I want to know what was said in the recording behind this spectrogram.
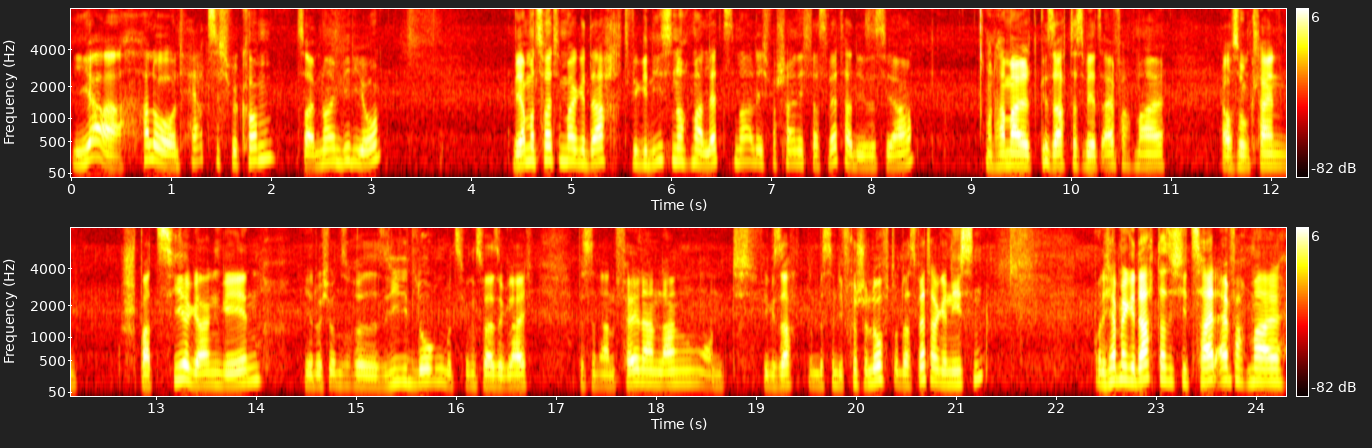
Ja, hallo und herzlich willkommen zu einem neuen Video. Wir haben uns heute mal gedacht, wir genießen noch mal letztmalig wahrscheinlich das Wetter dieses Jahr und haben halt gesagt, dass wir jetzt einfach mal auf so einen kleinen Spaziergang gehen, hier durch unsere Siedlung, beziehungsweise gleich ein bisschen an Feldern lang und wie gesagt, ein bisschen die frische Luft und das Wetter genießen. Und ich habe mir gedacht, dass ich die Zeit einfach mal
